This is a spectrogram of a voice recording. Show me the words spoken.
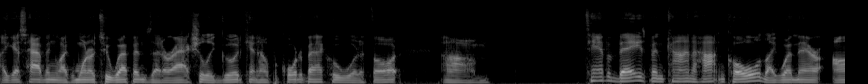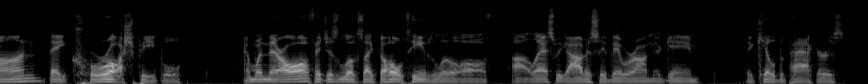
I guess having like one or two weapons that are actually good can help a quarterback. Who would have thought? Um, Tampa Bay has been kind of hot and cold. Like when they're on, they crush people, and when they're off, it just looks like the whole team's a little off. Uh, last week, obviously, they were on their game. They killed the Packers.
